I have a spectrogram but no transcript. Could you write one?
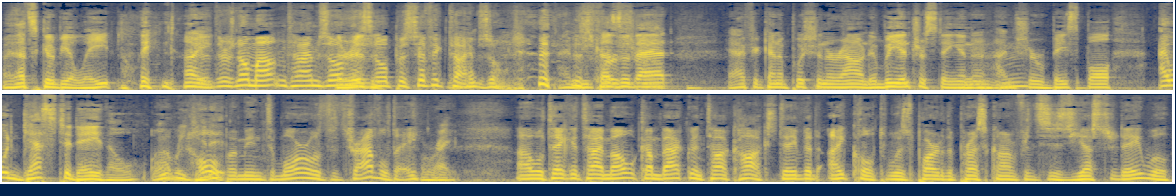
I mean, that's going to be a late late night. There's no Mountain time zone. There There's no Pacific time zone. and because of that. Yeah, if you're kind of pushing around, it'll be interesting. And uh, I'm sure baseball. I would guess today, though. I would we hope. it? I mean, tomorrow's the travel day. Right. Uh, we'll take a time out. We'll come back and talk Hawks. David Eickholt was part of the press conferences yesterday. We'll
